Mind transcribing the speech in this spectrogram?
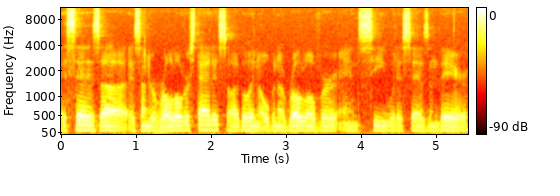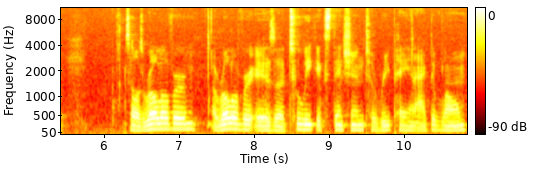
it says uh, it's under rollover status. So I'll go ahead and open a rollover and see what it says in there. So it's rollover. A rollover is a two-week extension to repay an active loan.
